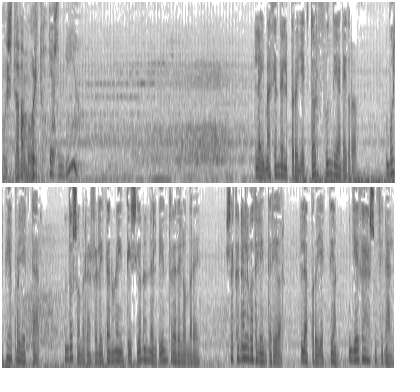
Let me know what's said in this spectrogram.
No estaba muerto. Dios mío. La imagen del proyector funde a negro. Vuelve a proyectar. Dos hombres realizan una incisión en el vientre del hombre. Sacan algo del interior. La proyección llega a su final.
